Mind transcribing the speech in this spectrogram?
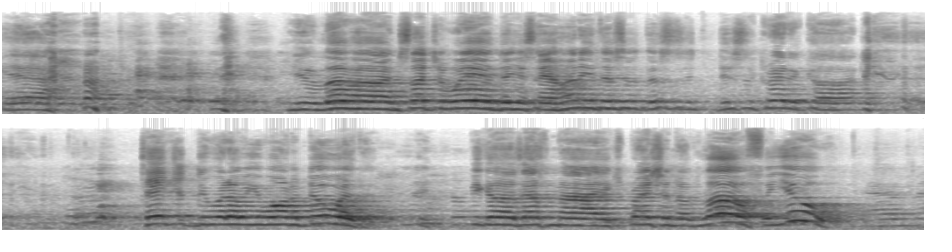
Yeah. you love her in such a way, and then you say, honey, this is, this is, this is a credit card. Take it, do whatever you want to do with it. Because that's my expression of love for you. Amen.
